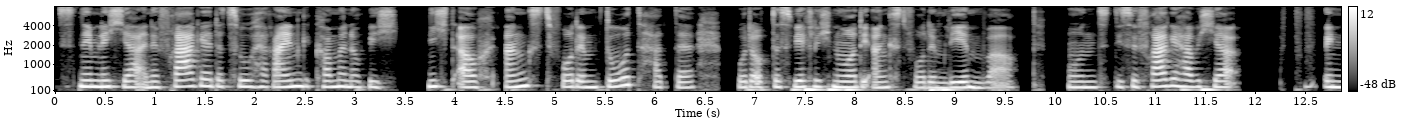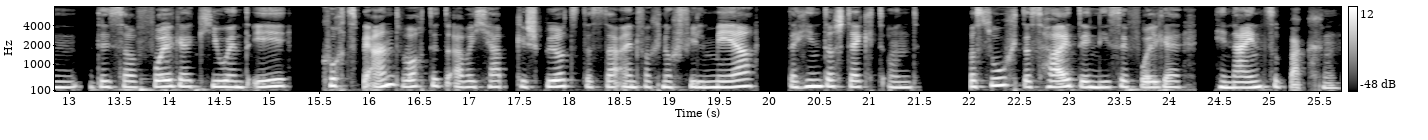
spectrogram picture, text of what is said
Es ist nämlich ja eine Frage dazu hereingekommen, ob ich nicht auch Angst vor dem Tod hatte oder ob das wirklich nur die Angst vor dem Leben war. Und diese Frage habe ich ja in dieser Folge QA kurz beantwortet, aber ich habe gespürt, dass da einfach noch viel mehr dahinter steckt und versucht, das heute in diese Folge hineinzupacken.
